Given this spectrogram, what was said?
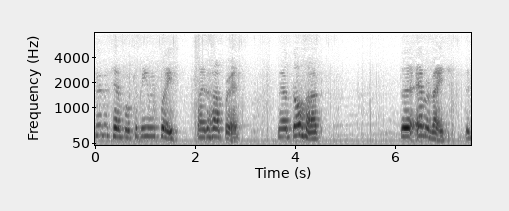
to the temple to be replaced by the hot bread. Now Dohad, the Ammonite, the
